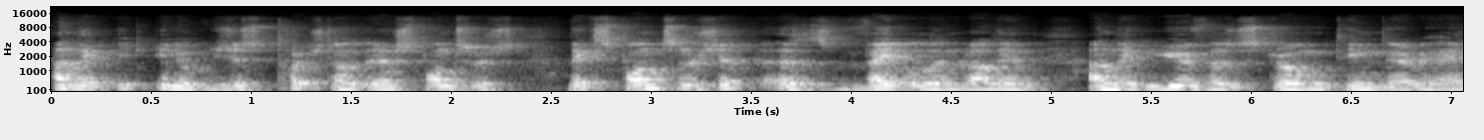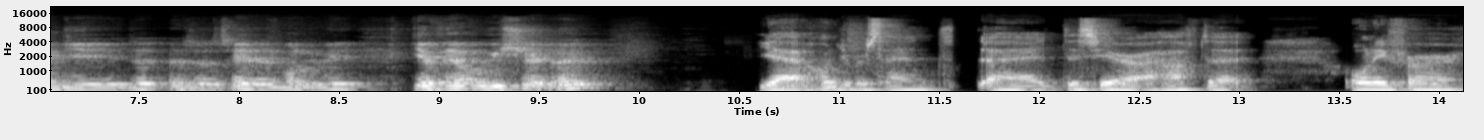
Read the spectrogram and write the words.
and like you know, you just touched on their sponsors. Like sponsorship is vital in rallying, and like you have a strong team there behind you. That, as I said, I want to be, give them a wee shout out. Yeah, hundred uh, percent. This year I have to only for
